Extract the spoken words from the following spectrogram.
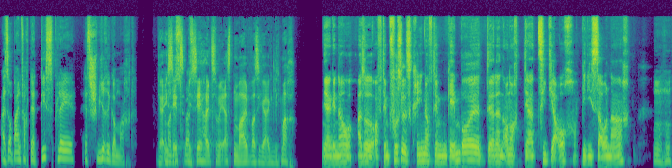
als ob einfach der Display es schwieriger macht. Ja, ich sehe seh halt zum ersten Mal, was ich eigentlich mache. Ja, genau. Also auf dem Fusselscreen, auf dem Gameboy, der dann auch noch, der zieht ja auch wie die Sau nach. Mhm.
